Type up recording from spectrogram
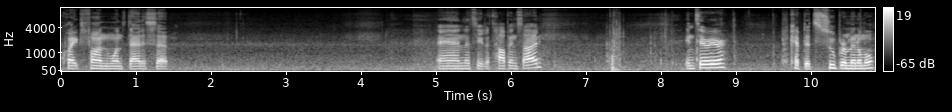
quite fun once that is set. And let's see, the top inside. Interior, kept it super minimal.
